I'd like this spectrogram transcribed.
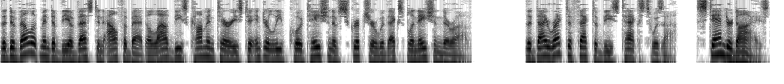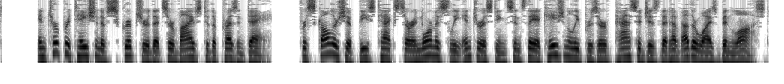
The development of the Avestan alphabet allowed these commentaries to interleave quotation of scripture with explanation thereof. The direct effect of these texts was a standardized Interpretation of scripture that survives to the present day. For scholarship these texts are enormously interesting since they occasionally preserve passages that have otherwise been lost.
